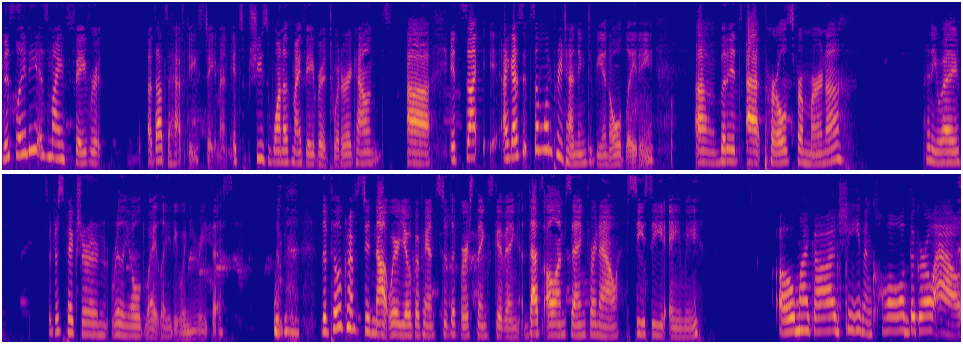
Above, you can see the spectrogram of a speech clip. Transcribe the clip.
this lady is my favorite. Uh, that's a hefty statement. It's she's one of my favorite Twitter accounts. Uh, it's I guess it's someone pretending to be an old lady, uh, but it's at Pearls from Myrna. Anyway, so just picture a really old white lady when you read this. The, the pilgrims did not wear yoga pants to the first Thanksgiving. That's all I'm saying for now. CC Amy. Oh my God, she even called the girl out.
